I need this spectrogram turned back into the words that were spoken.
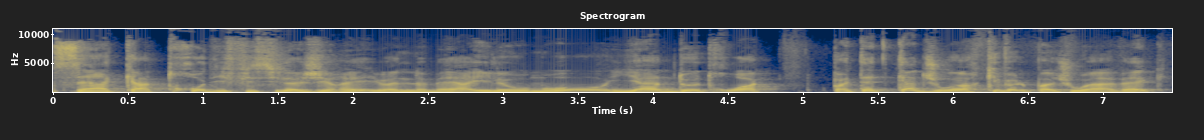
c'est un cas trop difficile à gérer, Johan Le Maire, il est homo, il y a deux, trois, peut-être quatre joueurs qui veulent pas jouer avec.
